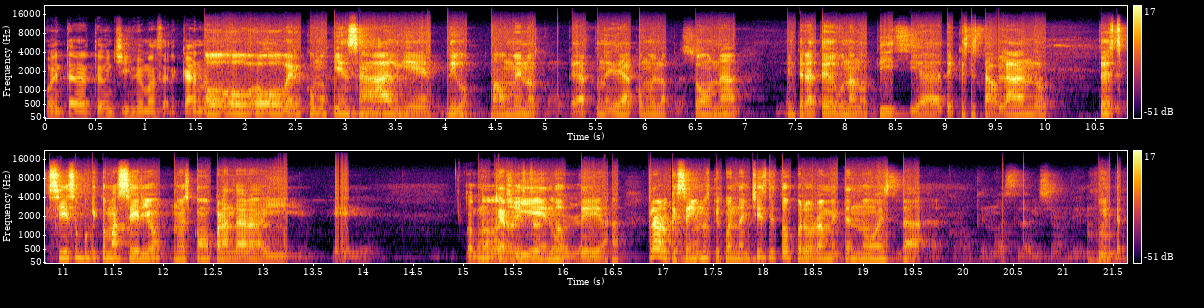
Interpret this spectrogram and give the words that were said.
o enterarte de un chisme más cercano. O, ver cómo piensa alguien. Digo, más o menos, como que darte una idea cómo es la persona, enterarte de alguna noticia, de qué se está hablando. Entonces, sí es un poquito más serio. No es como para andar ahí. Eh, como que riéndote. Claro que sí hay unos que cuentan chistes y todo, pero realmente no es la, como que no es la visión de Twitter.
